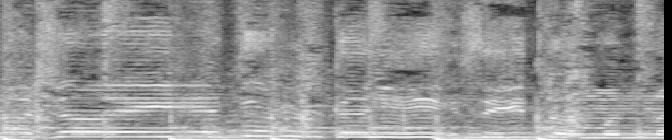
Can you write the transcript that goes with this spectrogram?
न जाए दिल कहीं सी तमन्ना।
